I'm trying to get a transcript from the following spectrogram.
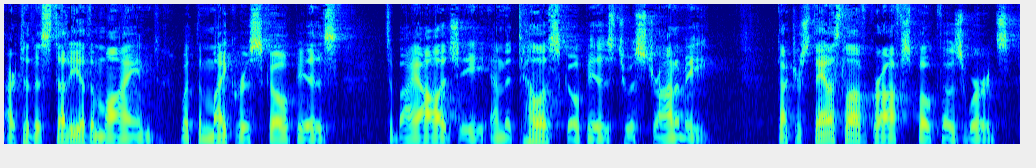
are to the study of the mind what the microscope is to biology and the telescope is to astronomy. Dr. Stanislav Grof spoke those words.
